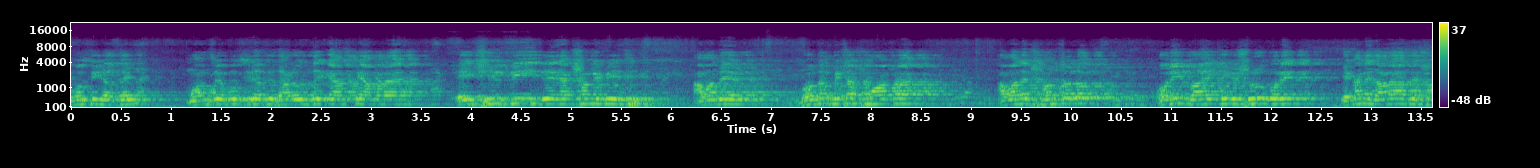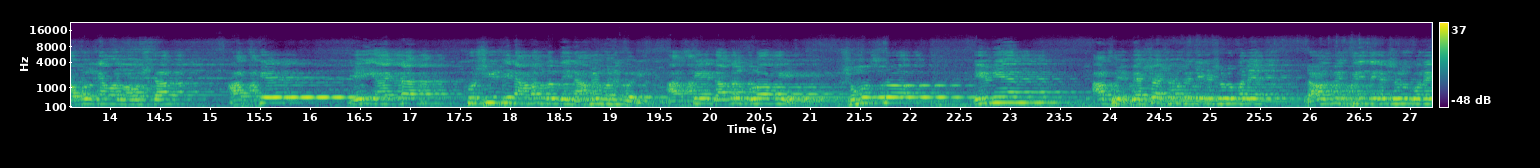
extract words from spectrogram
উপস্থিত আছে মঞ্চে উপস্থিত আছে যার উদ্যোগে আজকে আমরা এই শিল্পীদের একসঙ্গে পেয়েছি। আমাদের ভজন বিশ্বাস মহাশয়, আমাদের সঞ্চালক অনিল ভাই থেকে শুরু করে এখানে যারা আছে সকলকে আমার নমস্কার। আজকে এই একটা খুশির দিন, আনন্দের দিন, আমি মনে করি। আজকে গাজল ব্লকে সমস্ত ইউনিয়ন আছে, ব্যবসায় সমিতি থেকে শুরু করে, রাজমিস্ত্রি থেকে শুরু করে,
